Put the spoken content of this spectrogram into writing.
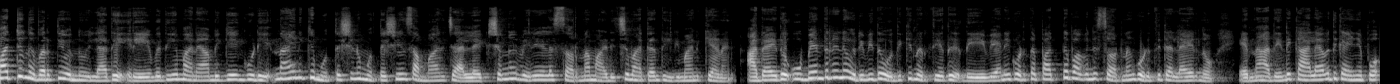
മറ്റു നിവർത്തിയൊന്നുമില്ലാതെ രേവതിയും അനാമികയും കൂടി നയനിക്ക് മുത്തശ്ശനും മുത്തശ്ശിയും സമ്മാനിച്ച ലക്ഷങ്ങൾ വിലയുള്ള സ്വർണം അടിച്ചു മാറ്റാൻ തീരുമാനിക്കുകയാണ്. അതായത് ഉപേന്ദ്രനെ ഒരുവിധം ഒതുക്കി നിർത്തിയത് ദേവ്യാനി കൊടുത്ത പത്ത് പവന് സ്വർണം കൊടുത്തിട്ടല്ലായിരുന്നു. എന്നാൽ അതിന്റെ കാലാവധി കഴിഞ്ഞപ്പോൾ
